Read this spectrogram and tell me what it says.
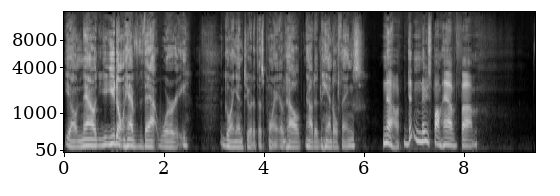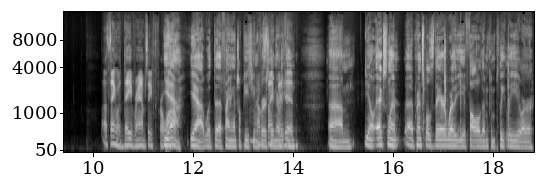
You know, now you, you don't have that worry going into it at this point of how how to handle things. no didn't Nussbaum have um a thing with dave ramsey for a while Yeah, yeah, with the Financial Peace University and everything. did. um, you know, excellent uh, principles there, whether you follow them completely or,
